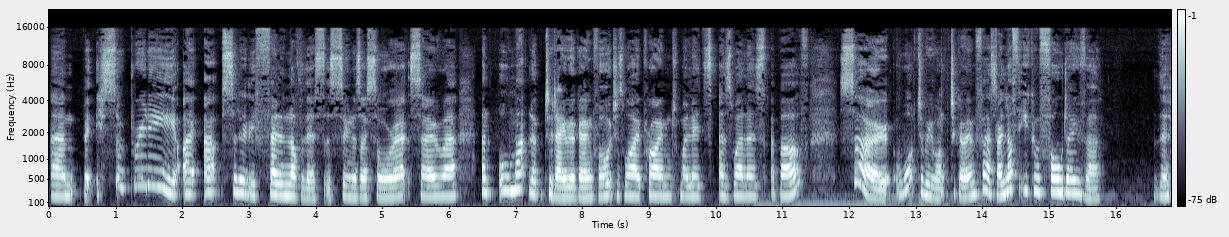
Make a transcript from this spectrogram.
Um, but it's so pretty. I absolutely fell in love with this as soon as I saw it. So uh, an all matte look today we're going for, which is why I primed my lids as well as above. So what do we want to go in first? I love that you can fold over the,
